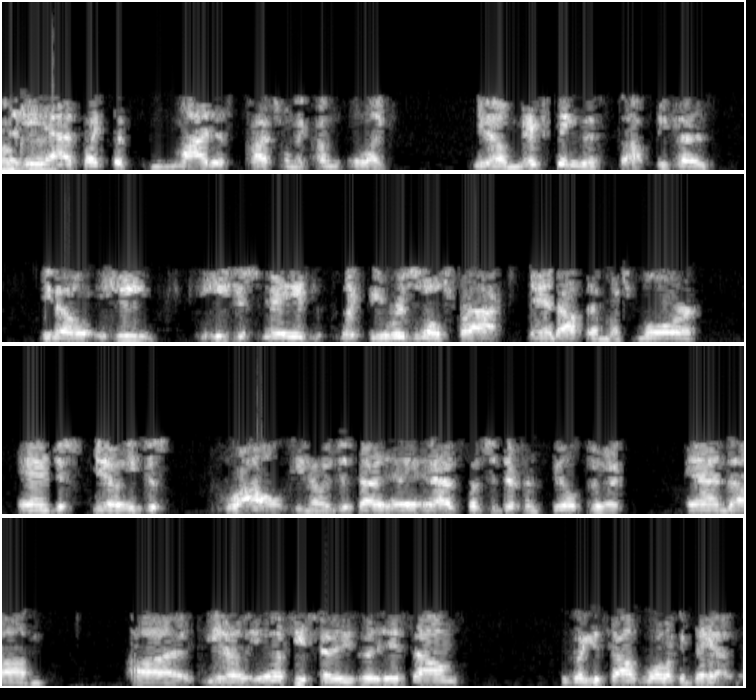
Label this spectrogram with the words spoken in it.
And he has like this Midas touch when it comes to like, you know, mixing this stuff because, you know, he, he just made like the original track stand out that much more and just, you know, it just growls, you know, it just, it has such a different feel to it. And, um, uh, you know, like he said, he's, it sounds, it's like it sounds more like a band,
